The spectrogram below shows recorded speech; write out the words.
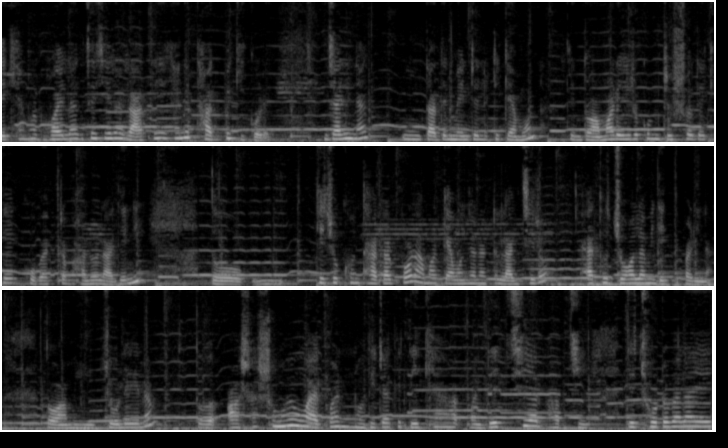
দেখে আমার ভয় লাগছে যে এরা রাতে এখানে থাকবে কি করে। জানি না তাদের মেন্টালিটি কেমন, কিন্তু আমার এইরকম দৃশ্য দেখে খুব একটা ভালো লাগেনি। তো কিছুক্ষণ থাকার পর আমার কেমন যেন একটা লাগছিল, এত জল আমি দেখতে পারি না। তো আমি চলে এলাম। তো আসার সময়ও একবার নদীটাকে দেখে মানে দেখছি আর ভাবছি যে ছোটোবেলায় এই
